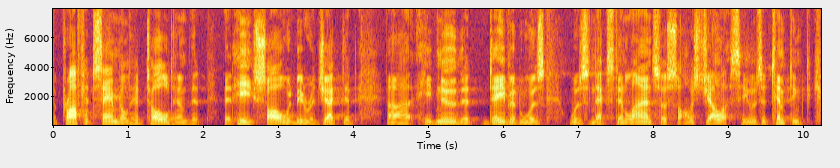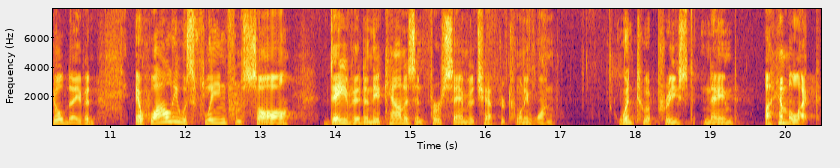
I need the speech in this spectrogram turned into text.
The prophet Samuel had told him that, that he, Saul, would be rejected. Uh, he knew that David was, was next in line, so Saul was jealous. He was attempting to kill David. And while he was fleeing from Saul, David, and the account is in 1 Samuel chapter 21, went to a priest named Ahimelech.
